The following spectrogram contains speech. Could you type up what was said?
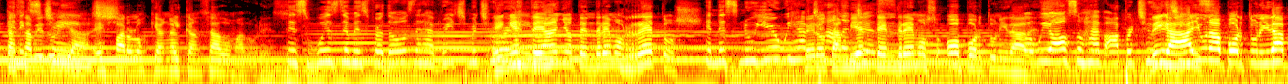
esta in sabiduría exchange, es para los que han alcanzado madurez. this wisdom is for those that have reached En maturity. este año tendremos retos, in this new year, we have pero challenges, también tendremos but oportunidades. we also have opportunities. Diga, hay una oportunidad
